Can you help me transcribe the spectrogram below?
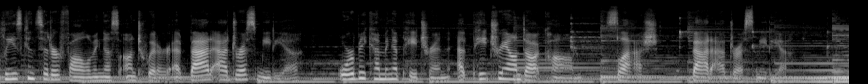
Please consider following us on Twitter at Bad Address Media or becoming a patron at patreon.com slash badaddressmedia.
